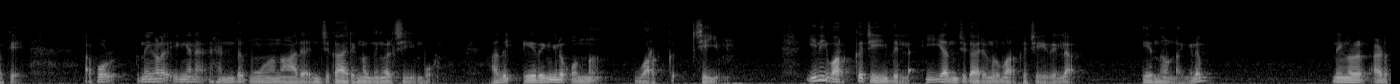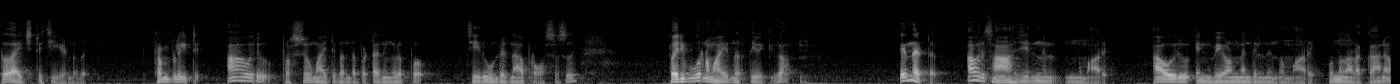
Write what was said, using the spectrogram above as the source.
ഓക്കെ. അപ്പോൾ നിങ്ങൾ ഇങ്ങനെ രണ്ട് മൂന്ന് നാല് അഞ്ച് കാര്യങ്ങൾ നിങ്ങൾ ചെയ്യുമ്പോൾ അതിൽ ഏതെങ്കിലും ഒന്ന് വർക്ക് ചെയ്യും. ഇനി വർക്ക് ചെയ്തില്ല ഈ അഞ്ച് കാര്യങ്ങളും വർക്ക് ചെയ്തില്ല എന്നുണ്ടെങ്കിലും നിങ്ങൾ അടുത്തതായിട്ട് ചെയ്യേണ്ടത് കംപ്ലീറ്റ് ആ ഒരു പ്രശ്നവുമായിട്ട് ബന്ധപ്പെട്ട നിങ്ങളിപ്പോൾ ചെയ്തുകൊണ്ടിരുന്ന ആ പ്രോസസ്സ് പരിപൂർണമായി നിർത്തിവെക്കുക. എന്നിട്ട് ആ ഒരു സാഹചര്യത്തിൽ നിന്ന് മാറി. ആ ഒരു എൻവയോൺമെന്റിൽ നിന്നും മാറി. ഒന്ന് നടക്കാനോ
